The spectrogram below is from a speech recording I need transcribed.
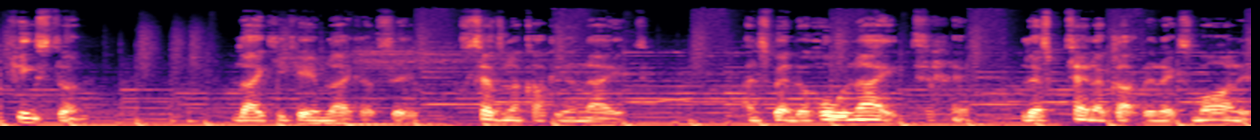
Kingston, like he came like I say seven o'clock in the night, and spent the whole night. Left ten o'clock the next morning,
